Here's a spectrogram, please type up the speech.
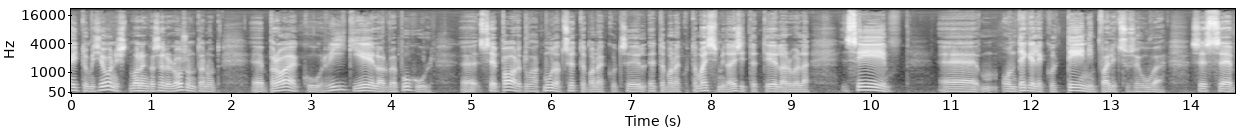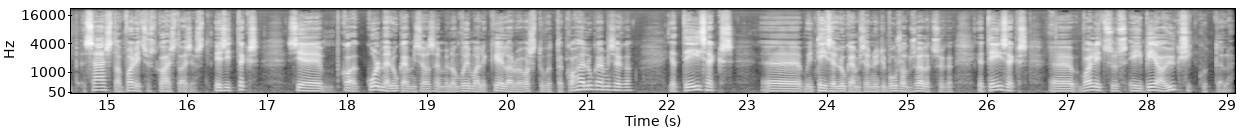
käitumisjoonist, ma olen ka sellele osundanud eh, praegu riigieelarve puhul, eh, see paar tuhat muudatusettepanekut, see ettepanekute mass, mida esitati eelarvele, see eh, on tegelikult, teenib valitsuse huve, sest see säästab valitsust kahest asjast. esiteks, see kolme lugemise asemel on võimalik eelarve vastu võtta kahe lugemisega ja teiseks või teisel lugemisel nüüd juba usaldushääletusega, ja teiseks, äh, valitsus ei pea üksikutele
